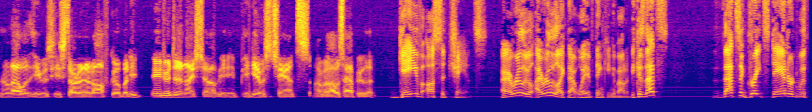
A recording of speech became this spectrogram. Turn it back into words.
you know that was he was he started it off good, but he Adrian did a nice job. He he gave us a chance. I, I was happy with it. Gave us a chance. I really I really like that way of thinking about it because that's that's a great standard with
